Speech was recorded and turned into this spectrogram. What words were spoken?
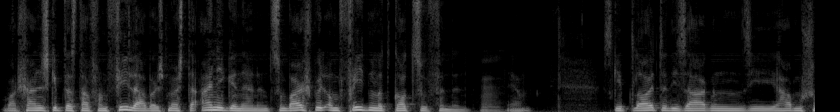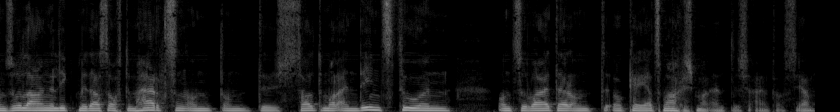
wahrscheinlich gibt es davon viele, aber ich möchte einige nennen, zum Beispiel um Frieden mit Gott zu finden. Hm. Ja. Es gibt Leute, die sagen, sie haben schon so lange, liegt mir das auf dem Herzen und, und ich sollte mal einen Dienst tun und so weiter und okay, jetzt mache ich mal endlich etwas, ja.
